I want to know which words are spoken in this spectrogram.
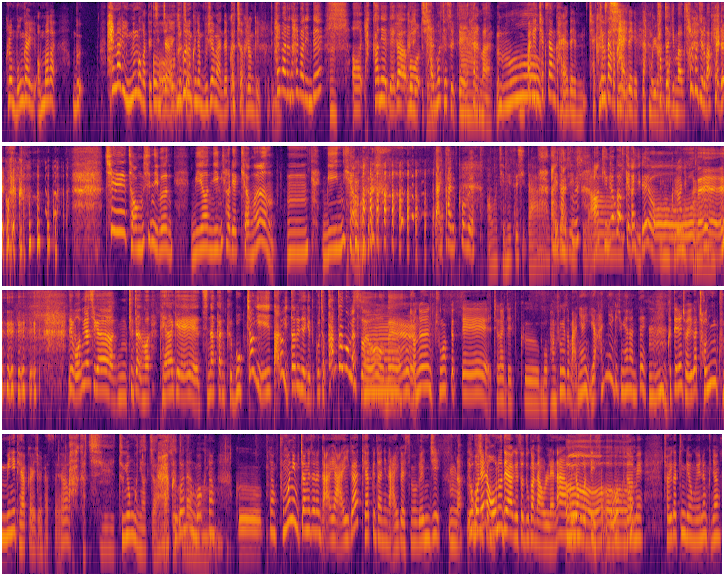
그럼 뭔가 엄마가 뭐 할 말이 있는 것 같아 진짜. 어, 어, 이거는 그냥 무시하면 안 될 것 같아. 그런 게 있거든요. 할 말은 할 말인데 음. 어 약간의 내가 뭐 그렇지. 잘못했을 때할 음. 말. 음. 빨리 책상 가야 되 책상으로 가야 되겠다. 뭐 이런 갑자기 거. 막 설거지를 막 해야 될 것 같고. 최정신님은 미연님 혈액형은 음 민형. 아이 달콤해. 어머 재밌으시다. 아이 달콤해. 아 김영과 함께가 이래요. 음, 그러니까. 네. 근데 원미연 씨가 음, 진짜 뭐 대학에 진학한 그 목적이 따로 있다는 얘기 듣고 저 깜짝 놀랐어요. 음, 네. 저는 중학교 때 제가 이제 그 뭐 방송에서 많이 한, 한 얘기 중에 하나인데 음. 그때는 저희가 전 국민이 대학가요제를 봤어요. 아, 그렇지. 등용문이었죠. 아, 그거는 뭐 그냥 그 그냥 부모님 입장에서는 나의 아이가 대학교 다니는 아이가 있으면 왠지 음, 이번에는 좀... 어느 대학에서 누가 나올래나 뭐 이런 어, 것도 있었고 어, 어, 어. 그다음에 저희 같은 경우에는 그냥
